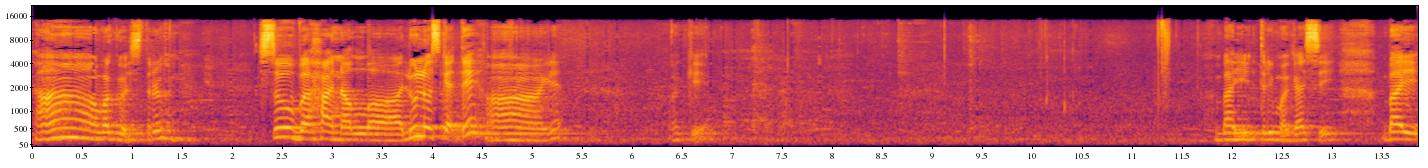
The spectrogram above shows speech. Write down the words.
Ha, bagus. Terus. Subhanallah. Lulus kat teh? Ha, ya. Okey. Baik, terima kasih. Baik,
